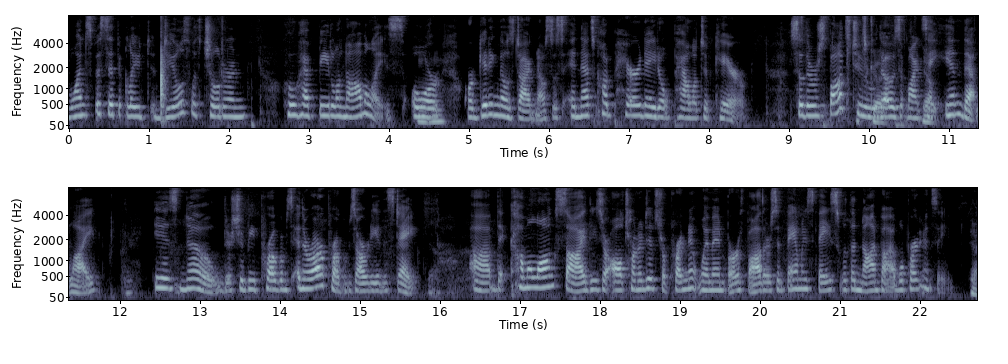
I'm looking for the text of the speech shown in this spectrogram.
one specifically deals with children who have fetal anomalies or Mm-hmm. or getting those diagnoses, and that's called perinatal palliative care. So the response to those that might Yeah. say end that life is no. There should be programs, and there are programs already in the state uh, that come alongside. These are alternatives for pregnant women, birth fathers, and families faced with a non-viable pregnancy. Yeah.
